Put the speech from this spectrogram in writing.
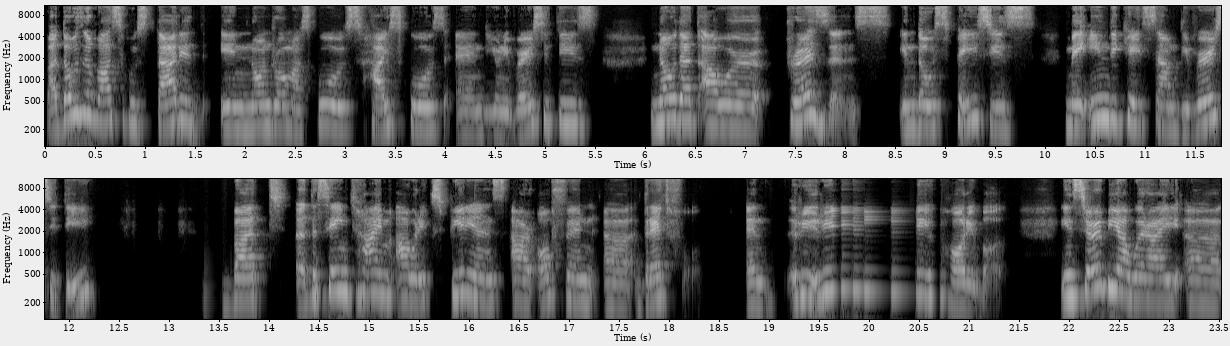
But those of us who studied in non-Roma schools, high schools, and universities know that our presence in those spaces may indicate some diversity, but at the same time, our experience are often uh, dreadful and re really horrible. In Serbia, where I uh,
